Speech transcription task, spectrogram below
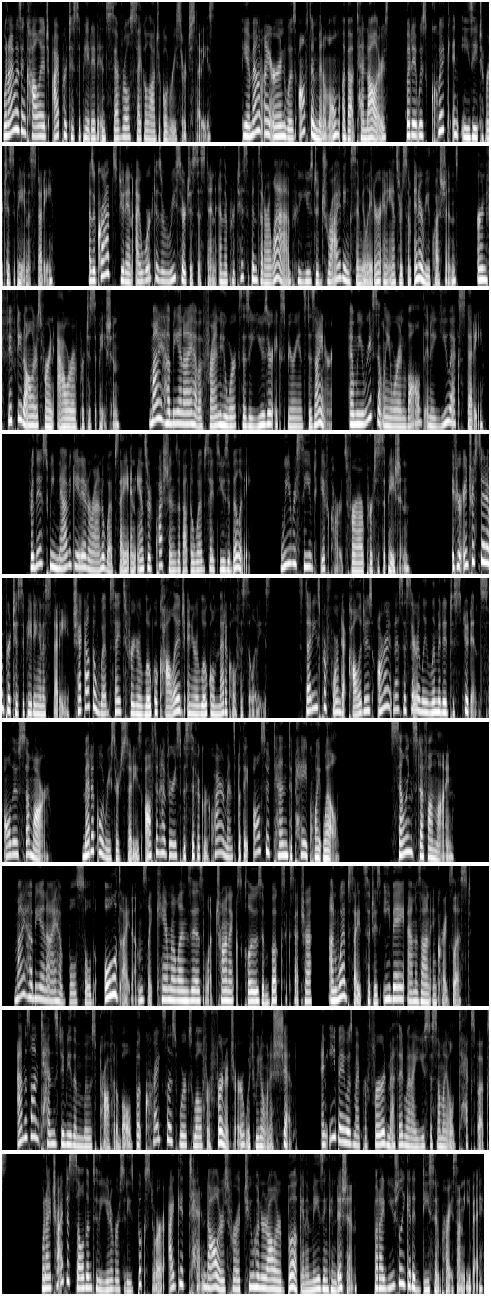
When I was in college, I participated in several psychological research studies. The amount I earned was often minimal, about $10, but it was quick and easy to participate in a study. As a grad student, I worked as a research assistant, and the participants in our lab who used a driving simulator and answered some interview questions earned $50 for an hour of participation. My hubby and I have a friend who works as a user experience designer, and we recently were involved in a UX study. For this, we navigated around a website and answered questions about the website's usability. We received gift cards for our participation. If you're interested in participating in a study, check out the websites for your local college and your local medical facilities. Studies performed at colleges aren't necessarily limited to students, although some are. Medical research studies often have very specific requirements, but they also tend to pay quite well. Selling stuff online. My hubby and I have both sold old items like camera lenses, electronics, clothes, and books, etc., on websites such as eBay, Amazon, and Craigslist. Amazon tends to be the most profitable, but Craigslist works well for furniture, which we don't want to ship. And eBay was my preferred method when I used to sell my old textbooks. When I tried to sell them to the university's bookstore, I'd get $10 for a $200 book in amazing condition, but I'd usually get a decent price on eBay.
